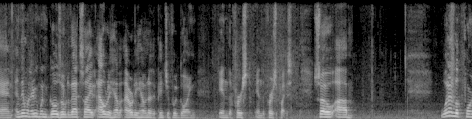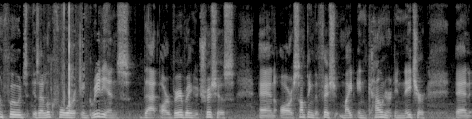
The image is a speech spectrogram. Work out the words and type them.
and and then when everyone goes over to that side, I already have I already have another pinch of food going in the first in the first place. So um, what I look for in foods is I look for ingredients that are very very nutritious and are something the fish might encounter in nature and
